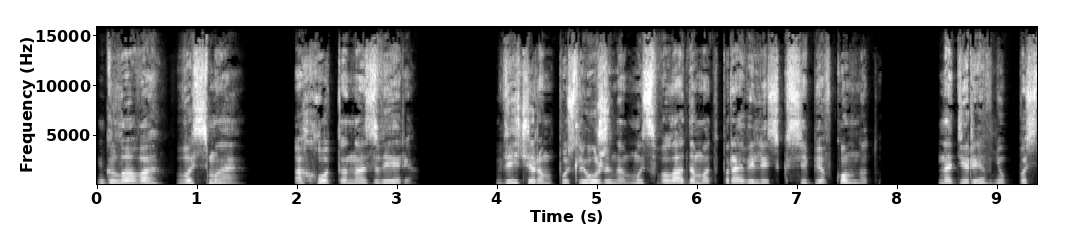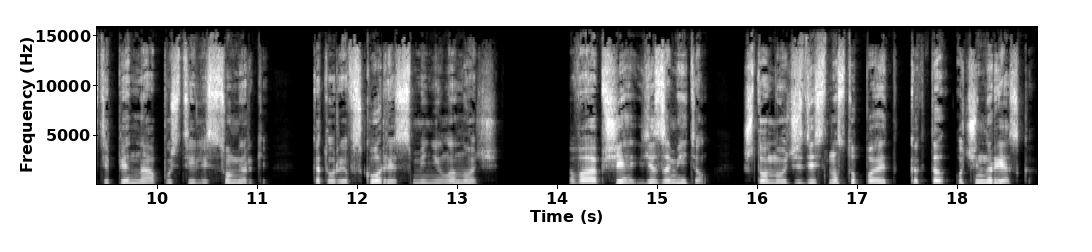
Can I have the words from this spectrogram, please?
Глава восьмая. Охота на зверя. Вечером после ужина мы с Владом отправились к себе в комнату. На деревню постепенно опустились сумерки, которые вскоре сменила ночь. Вообще, я заметил, что ночь здесь наступает как-то очень резко,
